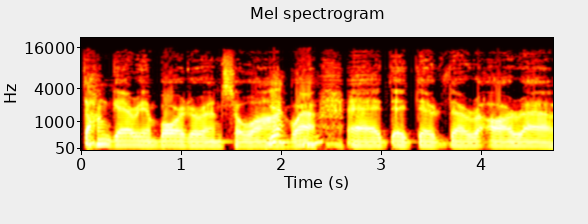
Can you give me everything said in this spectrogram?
the Hungarian border and so on, Yeah, where uh, there, there there are uh,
